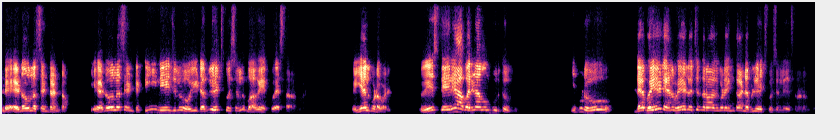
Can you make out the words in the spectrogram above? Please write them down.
అంటే ఎడోలసెంట్ అంటాం. ఈ ఎడోలసెంట్ టీన్ ఏజ్లో ఈ డబ్ల్యూహెచ్ క్వశ్చన్లు బాగా ఎక్కువ వేస్తారు అన్నమాట. వెయ్యాలి కూడా వాళ్ళు. వేస్తేనే ఆ పరిణామం పూర్తవుతుంది. ఇప్పుడు డెబ్బై ఏళ్ళు ఎనభై ఏళ్ళు వచ్చిన తర్వాత కూడా ఇంకా డబ్ల్యూహెచ్ క్వశ్చన్లు వేస్తున్నాడు అనుకో.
